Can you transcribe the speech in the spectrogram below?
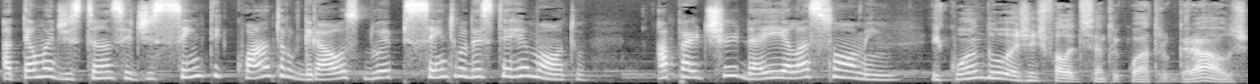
até uma distância de 104 graus do epicentro desse terremoto. A partir daí, elas somem. E quando a gente fala de 104 graus,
